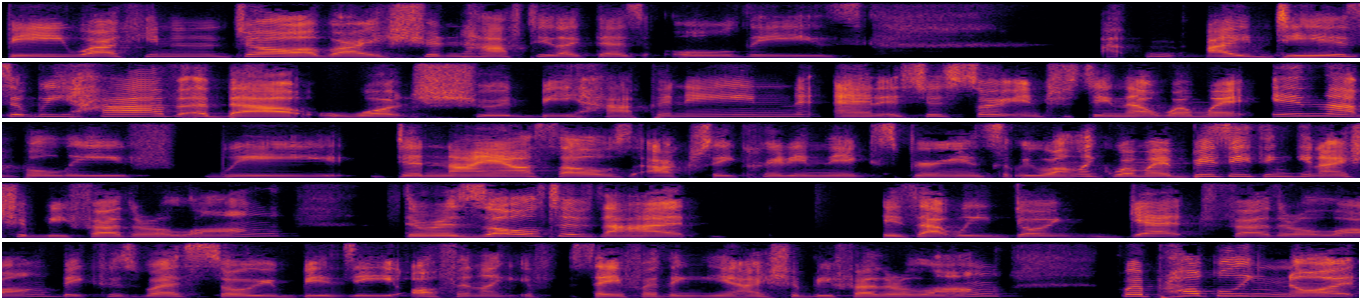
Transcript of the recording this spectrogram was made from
be working in a job or I shouldn't have to like there's all these ideas that we have about what should be happening. And it's just so interesting that when we're in that belief, we deny ourselves actually creating the experience that we want. Like when we're busy thinking I should be further along, the result of that is that we don't get further along because we're so busy. Often, like if say if we're thinking I should be further along, we're probably not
